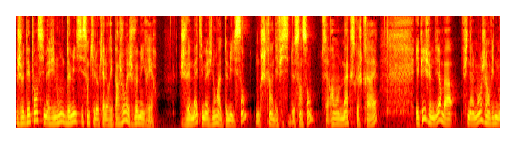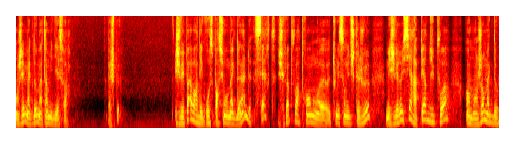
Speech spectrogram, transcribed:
je dépense, imaginons, 2600 kcal par jour et je veux maigrir. Je vais me mettre, imaginons, à 2100, donc je crée un déficit de 500, c'est vraiment le max que je créerais. Et puis je vais me dire, bah, finalement, j'ai envie de manger McDo matin, midi et soir. Bah, je peux je vais pas avoir des grosses portions au McDonald's, certes, je vais pas pouvoir prendre euh, tous les sandwichs que je veux, mais je vais réussir à perdre du poids en mangeant McDo.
